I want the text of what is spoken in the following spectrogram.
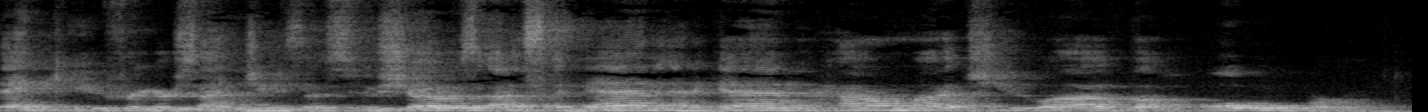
thank you for your Son Jesus, who shows us again and again how much you love the whole world.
